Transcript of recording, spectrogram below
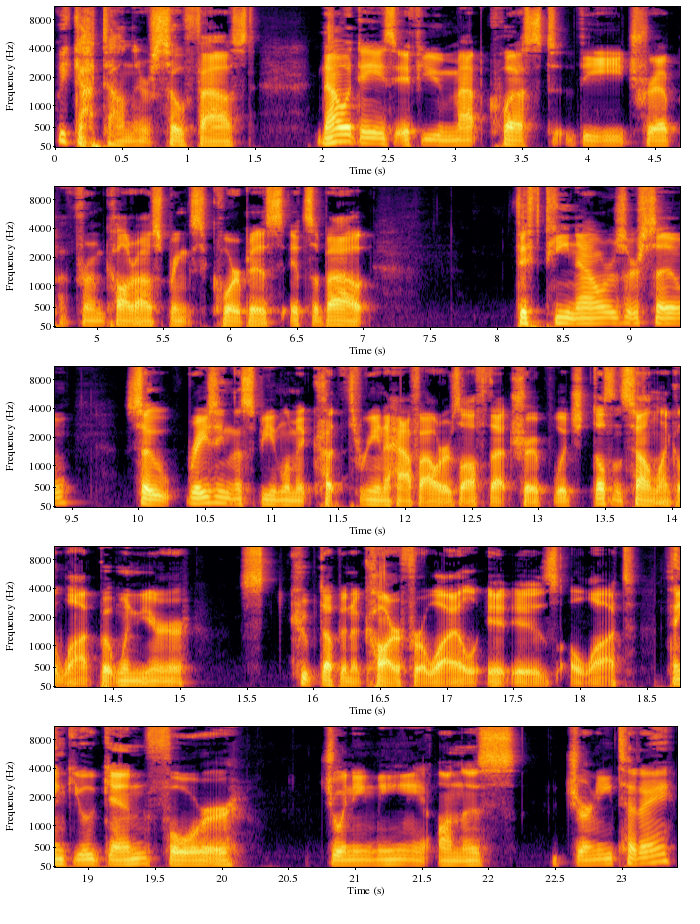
We got down there so fast. Nowadays, if you MapQuest the trip from Colorado Springs to Corpus, it's about 15 hours or so. So raising the speed limit cut three and a half hours off that trip, which doesn't sound like a lot, but when you're cooped up in a car for a while, it is a lot. Thank you again for joining me on this journey today.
